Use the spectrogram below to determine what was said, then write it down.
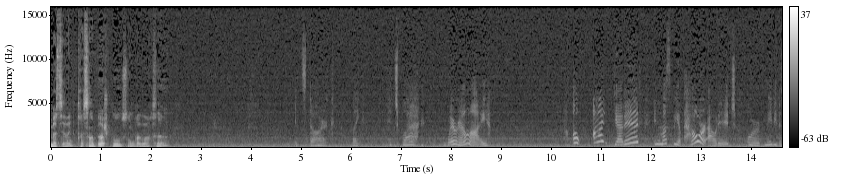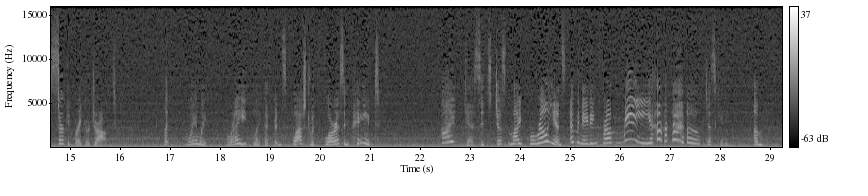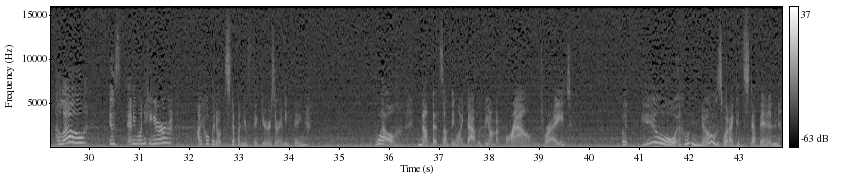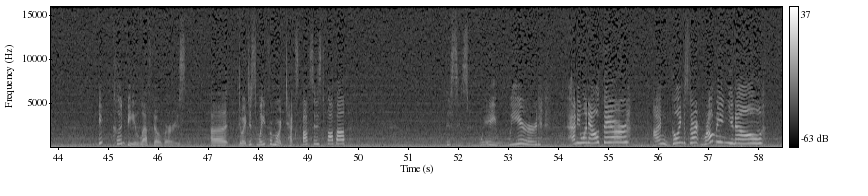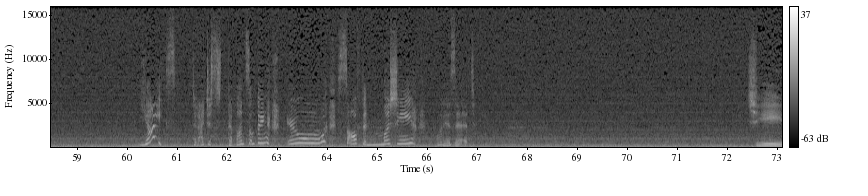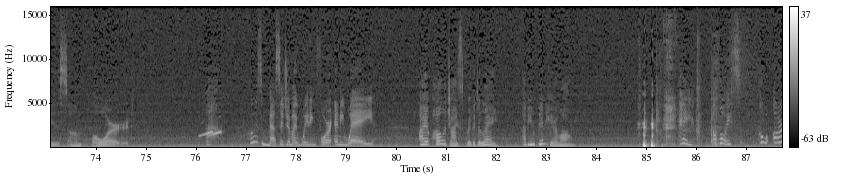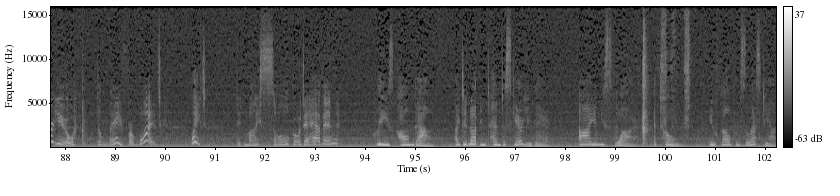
Bah ça va être très sympa, je pense. On va voir ça. It's dark, like pitch black. Where am I? Oh, I get it! It must be a power outage, or maybe the circuit breaker dropped. But why am I bright, like I've been splashed with on your figures or anything. Well, not that something like that would be on the ground, right? But ew, who knows what I could step in? It could be leftovers. Uh, do I just wait for more text boxes to pop up? This is way weird. Anyone out there? I'm going to start roaming, you know. Yikes! Did I just step on something? Ew, soft and mushy. What is it? Jeez, I'm bored. Whose message am I waiting for anyway? I apologize for the delay. Have you been here long? hey, a voice. Who are you? Delay for what? Wait, did my soul go to heaven? Please calm down. I did not intend to scare you there. I am Histoire, a tome. You fell from Celestia,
